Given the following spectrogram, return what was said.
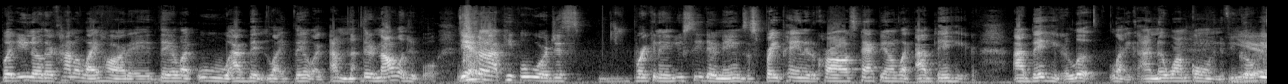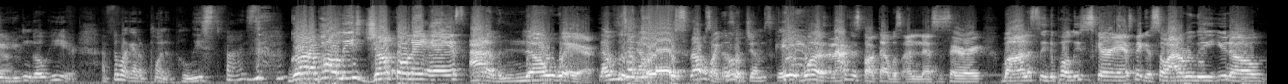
But you know they're kind of lighthearted. They're like, "Ooh, I've been like." They're like, "I'm not." They're knowledgeable. These Yeah. are not people who are just breaking in. You see their names are spray painted across. Papillon's like, "I've been here. I've been here. Look, like I know where I'm going. If you go here, you can go here." I feel like at a point, the police finds them. Girl, the police jumped on their ass out of nowhere. That was a the jump- police. I was like, that was a oh, jump scare. It was, and I just thought that was unnecessary. But honestly, the police is scary ass niggas, so I don't really, you know,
